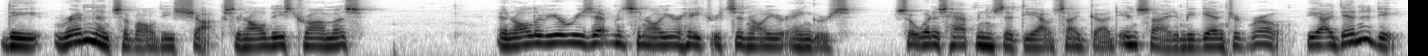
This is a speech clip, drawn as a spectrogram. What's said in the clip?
the remnants of all these shocks and all these traumas and all of your resentments and all your hatreds and all your angers. So what has happened is that the outside got inside and began to grow. The identity,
